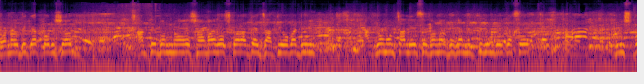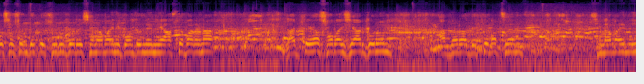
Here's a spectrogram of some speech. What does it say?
গণ অধিকার পরিষদ, শান্তিপূর্ণ সমাবেশ করাতে জাতীয় পার্টি আক্রমণ চালিয়েছে গণ অধিকার নেতৃবৃন্দের কাছে। পুলিশ প্রশাসন থেকে শুরু করে সেনাবাহিনী কন্ট্রোলে নিয়ে আসতে পারে না। লাইভটা সবাই শেয়ার করুন। আপনারা দেখতে পাচ্ছেন, সেনাবাহিনী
